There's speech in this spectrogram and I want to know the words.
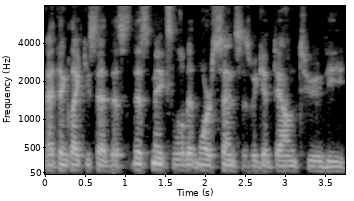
I think, like you said, this this makes a little bit more sense as we get down to the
